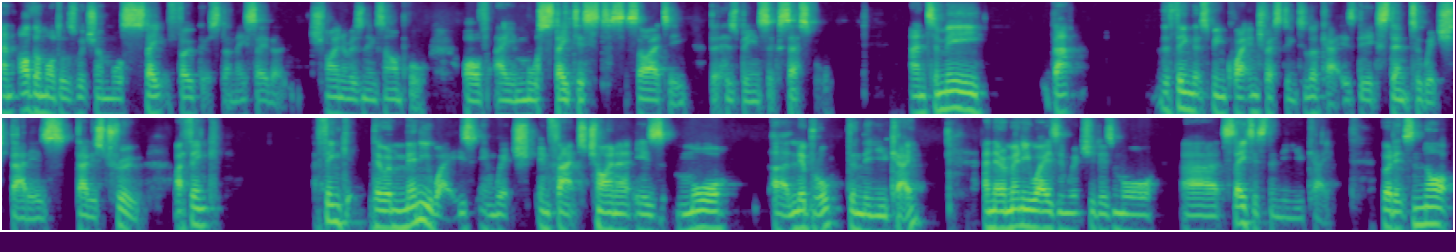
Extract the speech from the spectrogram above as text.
and other models which are more state focused. And they say that China is an example of a more statist society that has been successful. And to me, that the thing that's been quite interesting to look at is the extent to which that is that is true. I think I think there are many ways in which, in fact, China is more uh, liberal than the UK, and there are many ways in which it is more uh, statist than the UK. But it's not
